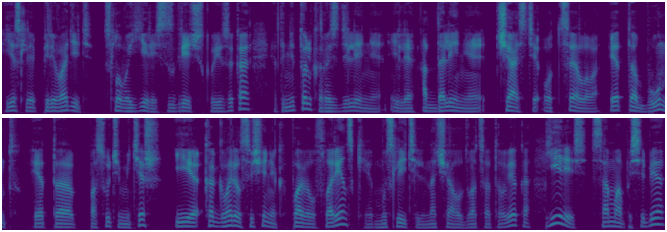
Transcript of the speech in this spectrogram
если переводить слово «ересь» с греческого языка — это не только разделение или отдаление части от целого. Это бунт, это, по сути, мятеж. И, как говорил священник Павел Флоренский, мыслитель начала XX века, ересь сама по себе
